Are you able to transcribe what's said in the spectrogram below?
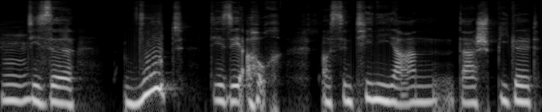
Mhm. diese Wut, die sie auch aus den Teenie-Jahren da spiegelt,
